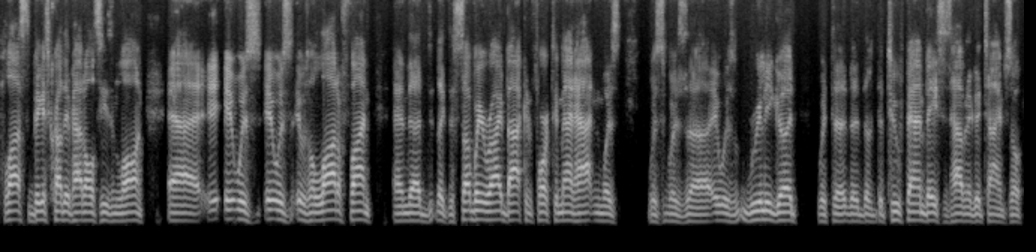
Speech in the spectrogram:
plus, the biggest crowd they've had all season long. Uh, it, it, was it was it was a lot of fun, and uh, like the subway ride back and forth to Manhattan was was was uh, it was really good with the, the the the two fan bases having a good time. So,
